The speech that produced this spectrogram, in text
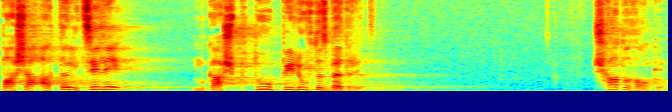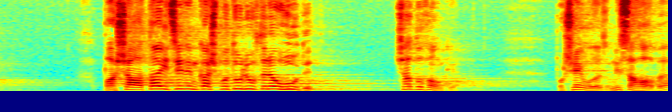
Pasha atë i cili Më ka shpëtu prej luftës Bedrit Shka tu thonë ky? Pasha ata i cili më ka shpëtu luftën e Uhudit Shka tu thonë ky? Për shembull vllezër, një sahabe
